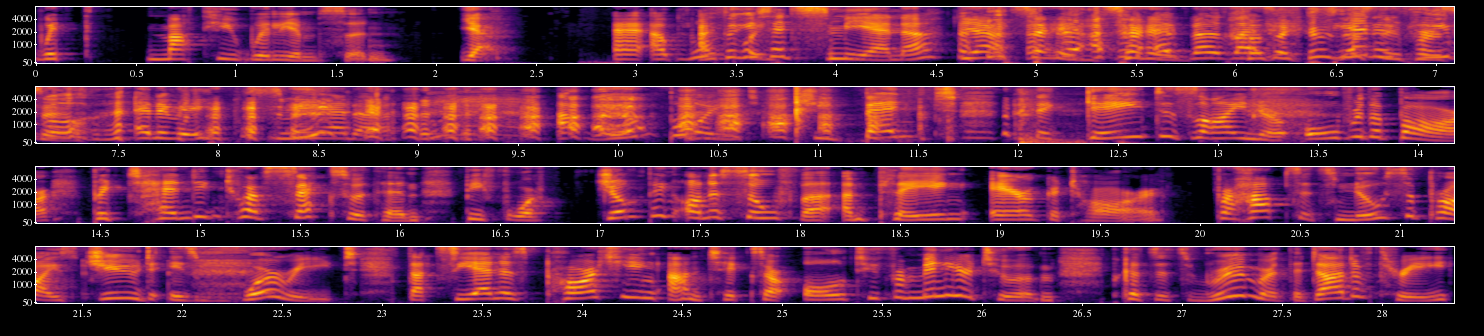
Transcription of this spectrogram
With Matthew Williamson. Yeah. Uh, I thought you said Smienna. Yeah, same, same. I was I was like, who's this new person? evil enemy, Smienna. At one point, she bent the gay designer over the bar, pretending to have sex with him before jumping on a sofa and playing air guitar. Perhaps it's no surprise Jude is worried that Sienna's partying antics are all too familiar to him because it's rumoured the dad of three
